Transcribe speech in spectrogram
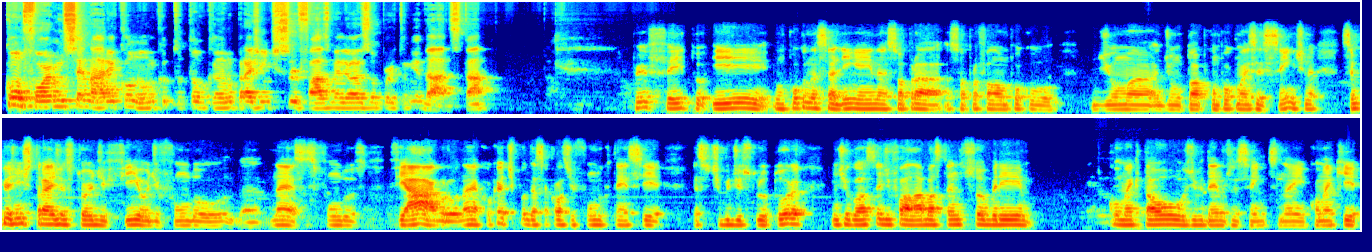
conforme o cenário econômico está tocando para a gente surfar as melhores oportunidades, tá? Perfeito. E um pouco nessa linha aí, né? Só para só falar um pouco de uma de um tópico um pouco mais recente, né? Sempre que a gente traz gestor de FIA ou de fundo, né? Esses fundos Fiagro, né? Qualquer tipo dessa classe de fundo que tem esse esse tipo de estrutura, a gente gosta de falar bastante sobre como é que tá os dividendos recentes, né? E como é que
